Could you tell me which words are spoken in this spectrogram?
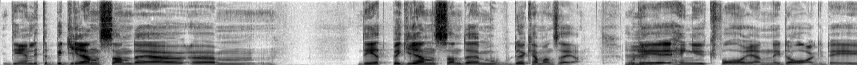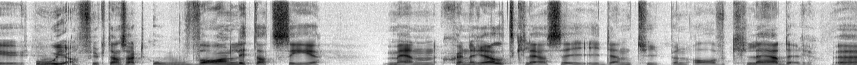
Det är en lite begränsande... ehm, det är ett begränsande mode kan man säga. Och det hänger ju kvar än idag. Det är ju Oh ja. fruktansvärt ovanligt att se män generellt klä sig i den typen av kläder. Eh,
